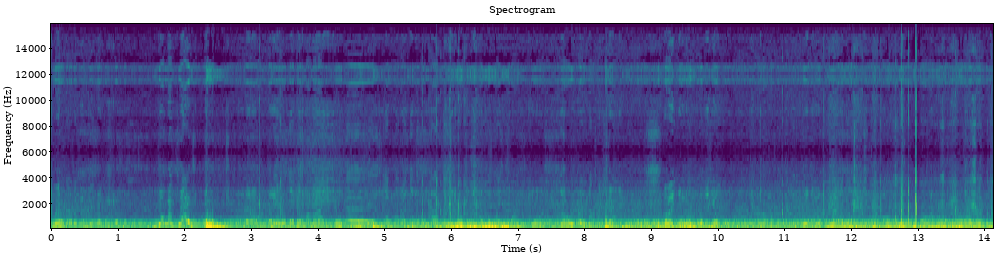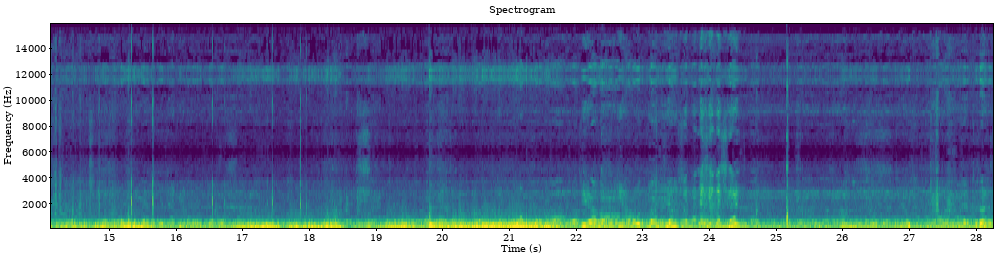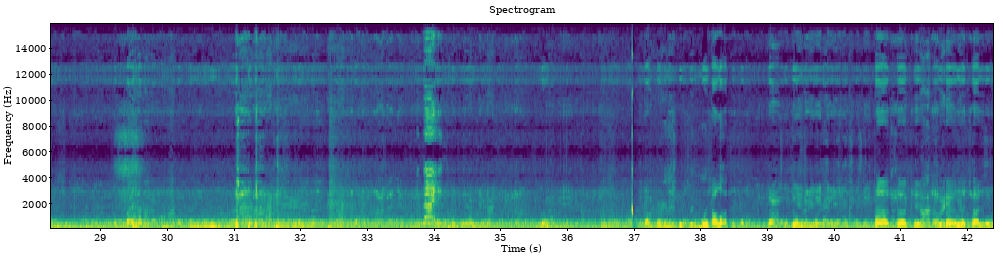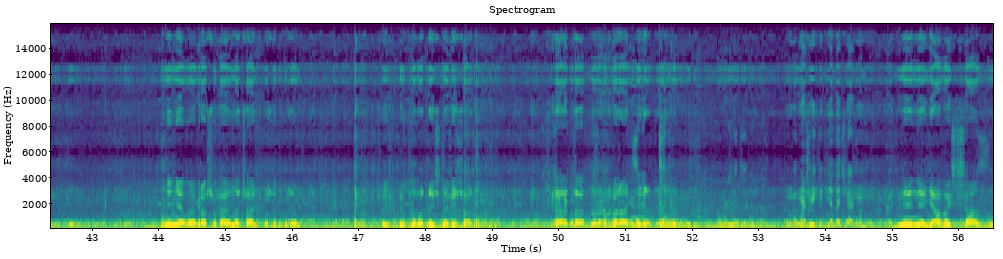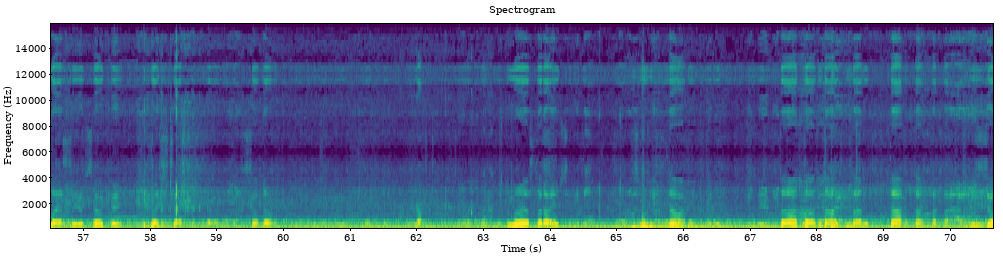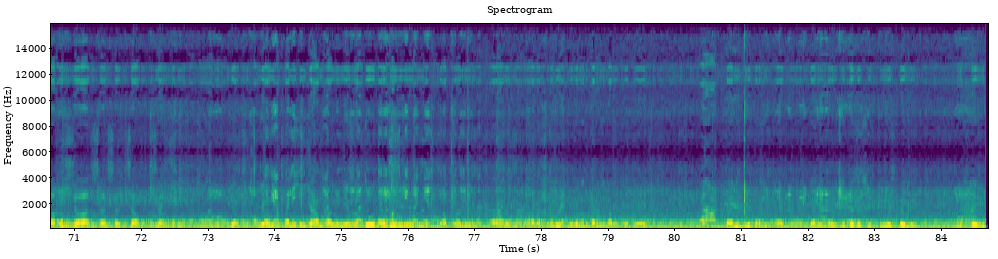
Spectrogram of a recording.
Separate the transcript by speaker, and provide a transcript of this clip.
Speaker 1: Где начальство? Это где начальство? Виталик!
Speaker 2: Алло.
Speaker 3: Добрий.
Speaker 2: Так, все окей, шукаю начальство. Ні, ні, ми якраз шукаємо начальство, тут будемо щось дипломатично рішати. Так, так, операція.
Speaker 1: Покажите, где начальство.
Speaker 2: Ні, ні, я весь час з Лесею, все окей. Весь час. Все, давай. Ми стараємося. Все, давай. Так, так, так, так, так, так, так, так. Все, все, все, все, все, все.
Speaker 1: Необходим информацию. Сейчас исторический момент. Переходите на сторону
Speaker 3: Ви на стороні народу. Да не будет, да не будет никакой защиты. Мы стоим, мы стоим.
